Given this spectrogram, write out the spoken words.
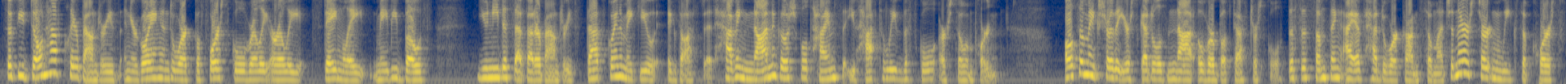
So if you don't have clear boundaries and you're going into work before school really early, staying late, maybe both, you need to set better boundaries. That's going to make you exhausted. Having non negotiable times that you have to leave the school are so important. Also, make sure that your schedule is not overbooked after school. This is something I have had to work on so much. And there are certain weeks, of course,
